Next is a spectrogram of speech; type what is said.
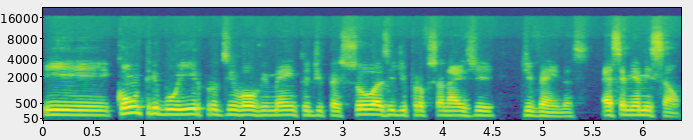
e contribuir para o desenvolvimento de pessoas e de profissionais de, de vendas. Essa é a minha missão.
